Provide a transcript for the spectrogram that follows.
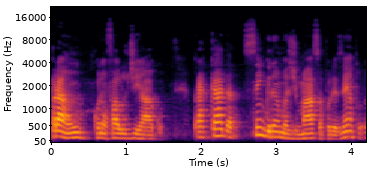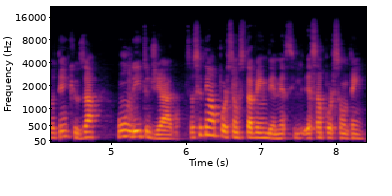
para 1, quando eu falo de água. Para cada 100 gramas de massa, por exemplo, eu tenho que usar 1 litro de água. Se você tem uma porção que está vendendo e essa porção tem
